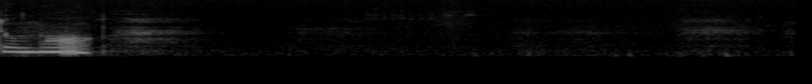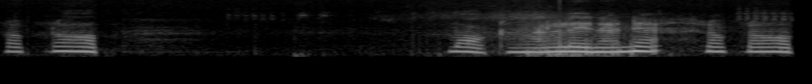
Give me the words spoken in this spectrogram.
ดูหมอก รอบๆหมอกทั้งนั้นเลยนะเนี่ย รอบ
